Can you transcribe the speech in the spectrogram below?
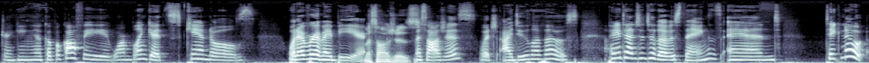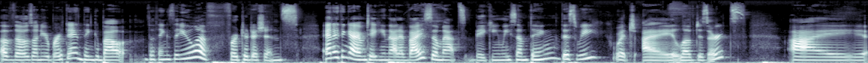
drinking a cup of coffee, warm blankets, candles, whatever it may be Massages. massages, which I do love those. Pay attention to those things and take note of those on your birthday and think about the things that you love for traditions. And I think I'm taking that advice. So Matt's baking me something this week, which I love desserts. I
